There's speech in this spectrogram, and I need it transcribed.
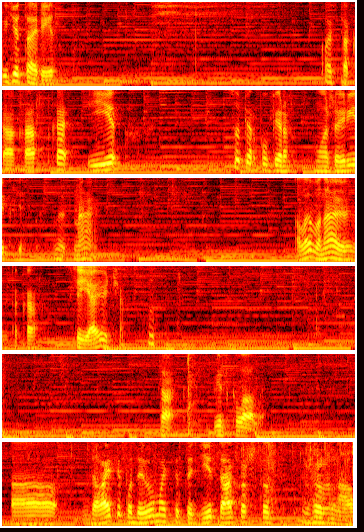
Гітаріст. Ось така картка. І. Супер-пупер, може рідкісна, не знаю. Але вона така сіяюча. Так, відклали. А, давайте подивимося тоді також тут журнал.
